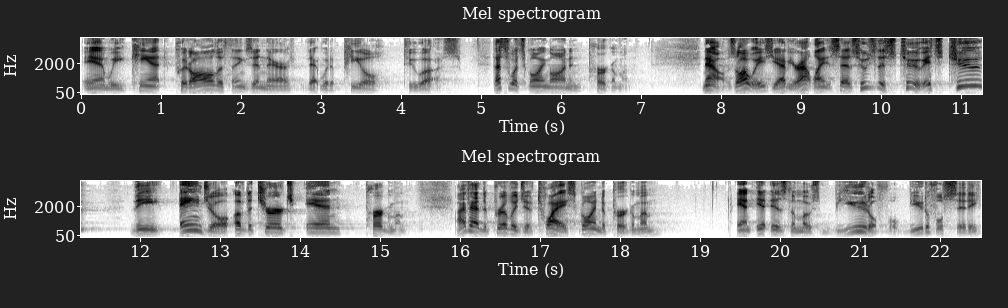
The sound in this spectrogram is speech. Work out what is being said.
And we can't put all the things in there that would appeal to us. That's what's going on in Pergamum. Now, as always, you have your outline. It says, Who's this to? It's to the angel of the church in Pergamum. I've had the privilege of twice going to Pergamum, and it is the most beautiful, beautiful city.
